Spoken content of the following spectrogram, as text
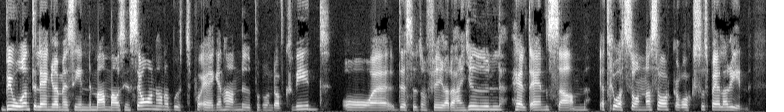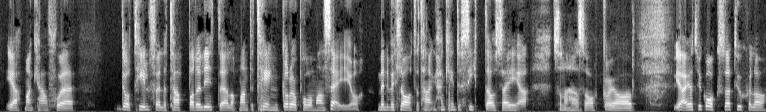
bor inte längre med sin mamma och sin son, han har bott på egen hand nu på grund av covid. Och eh, dessutom firade han jul helt ensam. Jag tror att sådana saker också spelar in i att man kanske då tillfället tappar det lite eller att man inte tänker då på vad man säger. Men det är väl klart att han, han kan inte sitta och säga sådana här saker. Jag, ja, jag tycker också att Tuchel har,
